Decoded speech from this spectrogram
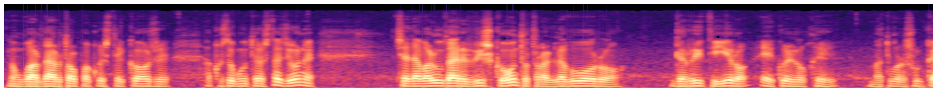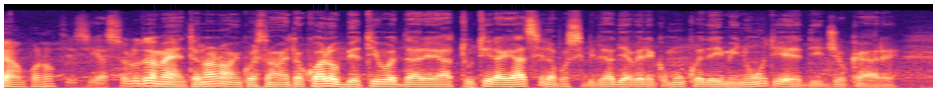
non, guardare troppo a queste cose a questo punto della stagione, c'è da valutare il riscontro tra il lavoro del ritiro e quello che matura sul campo. No? Sì, sì, assolutamente, no, no, in questo momento qua l'obiettivo è dare a tutti i ragazzi la possibilità di avere comunque dei minuti e di giocare.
